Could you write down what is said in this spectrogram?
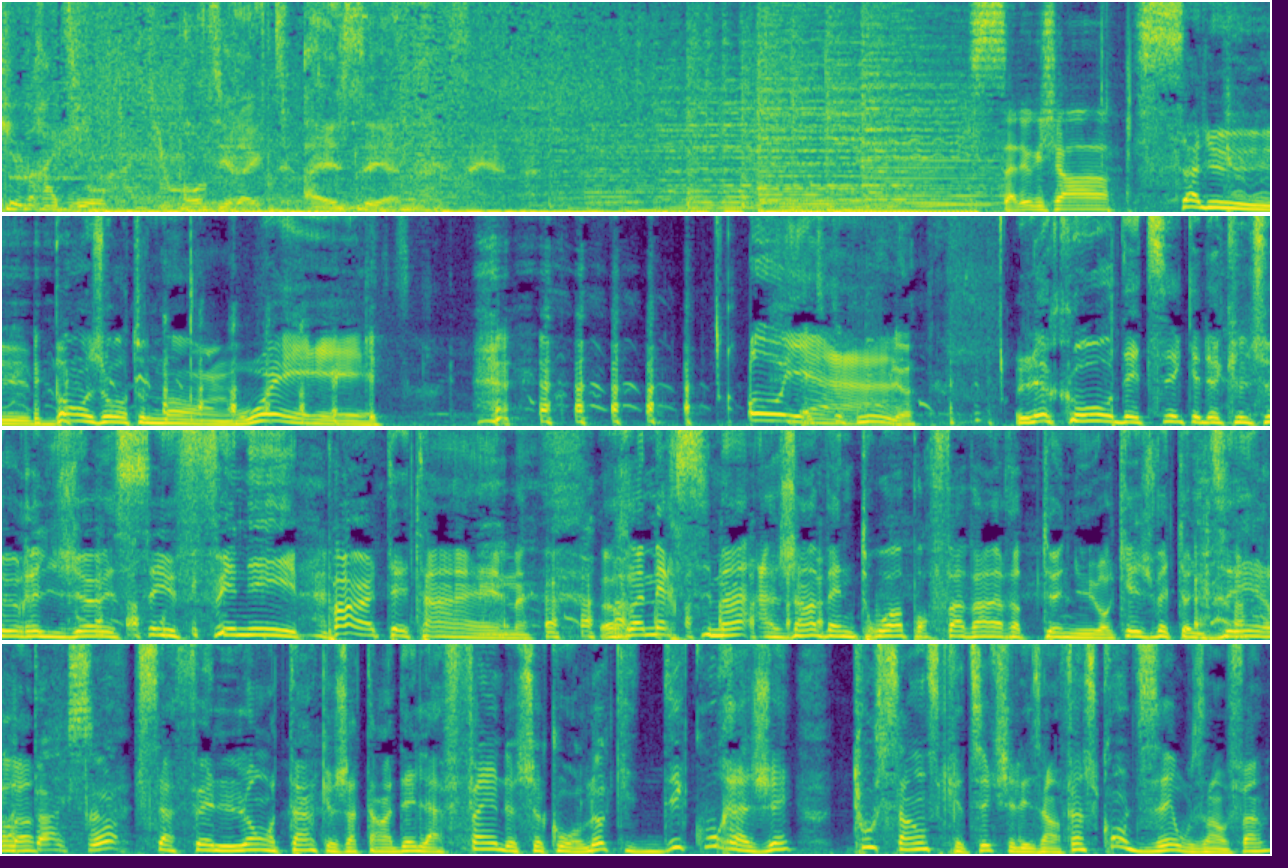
Cube Radio. En direct à LCN. Salut Richard. Salut, bonjour tout le monde. Oui. Oh yeah. Explique-nous, là. Le cours d'éthique et de culture religieuse, c'est fini. Party time. Remerciement à Jean 23 pour faveur obtenue. OK, je vais te le dire là. Que ça. Ça fait longtemps que j'attendais la fin de ce cours-là qui décourageait tout sens critique chez les enfants. Ce qu'on disait aux enfants,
